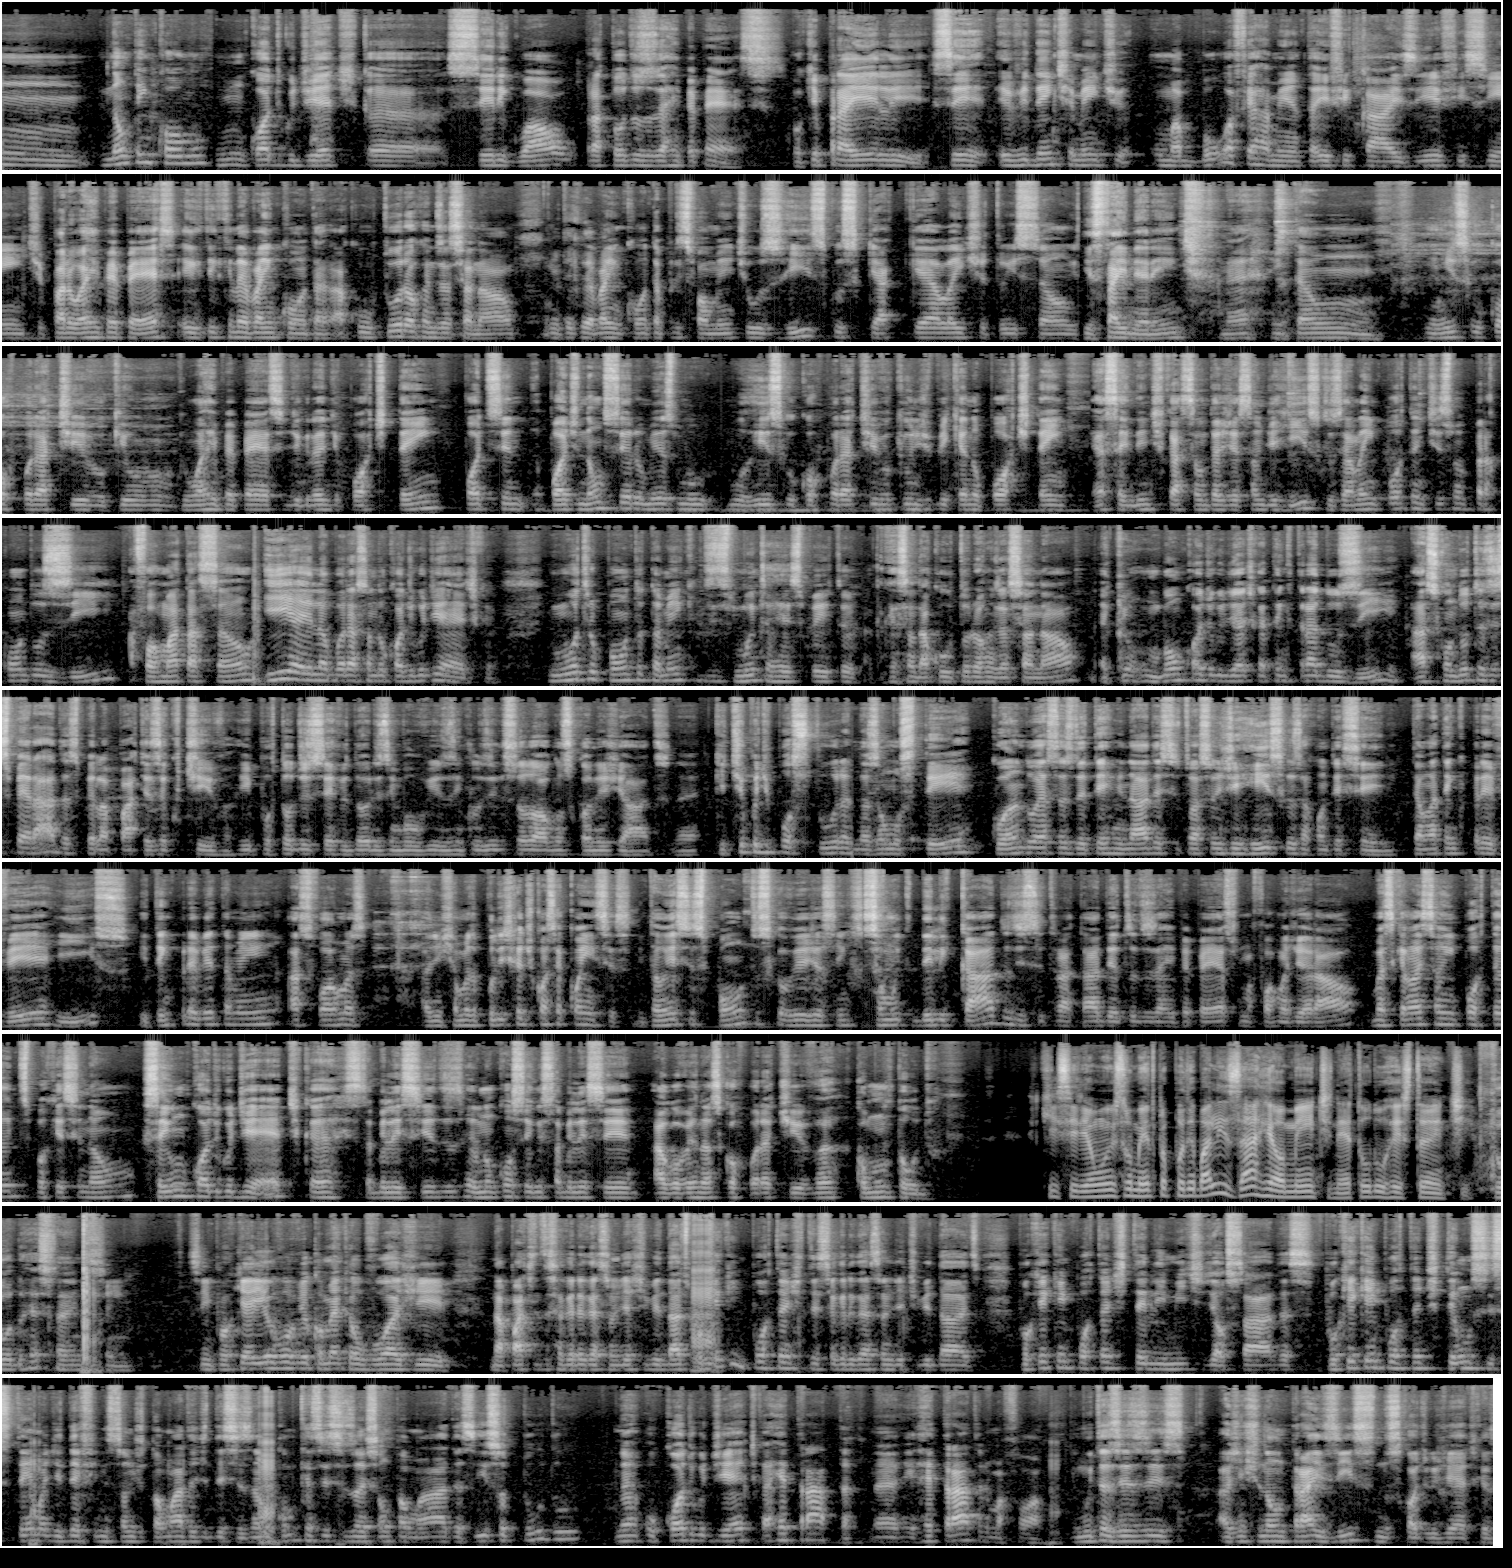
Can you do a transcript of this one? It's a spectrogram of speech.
não tem como um código de ética ser igual para todos os RPPS, porque para ele ser evidentemente uma boa ferramenta eficaz e eficiente para o RPPS, ele tem que levar em conta a cultura organizacional, ele tem que levar em conta principalmente os riscos que aquela instituição está inerente, né? Então, um risco corporativo que um, que um RPPS de grande porte tem pode, ser, pode não ser o mesmo o risco corporativo que um de pequeno porte tem. Essa identificação da gestão de riscos ela é importantíssima para conduzir a formatação e a elaboração do código de ética. Um outro ponto também que diz muito a respeito à questão da cultura organizacional é que um bom código de ética tem que traduzir as condutas esperadas pela parte executiva e por todos os servidores envolvidos, inclusive seus órgãos colegiados. Né? Que tipo de postura nós vamos ter quando essas determinadas situações de riscos acontecerem? Então, ela tem que prever isso e tem que prever também as formas, a gente chama de política de consequências. Então, esses pontos que eu vejo assim são muito delicados de se tratar dentro dos RPPS de uma forma geral, mas que elas são importantes porque senão, sem um código de ética estabelecido, eu não consigo estabelecer a governança corporativa como um todo. Que seria um instrumento para poder balizar realmente, né, todo o restante. Todo o restante, sim. Sim, porque aí eu vou ver como é que eu vou agir na parte da segregação de atividades. Por que, que é importante ter segregação de atividades? Por que, que é importante ter limite de alçadas? Por que, que é importante ter um sistema de definição de tomada de decisão? Como que as decisões são tomadas? Isso tudo né, o código de ética retrata, né, retrata de uma forma. E muitas vezes a gente não traz isso nos códigos de ética.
